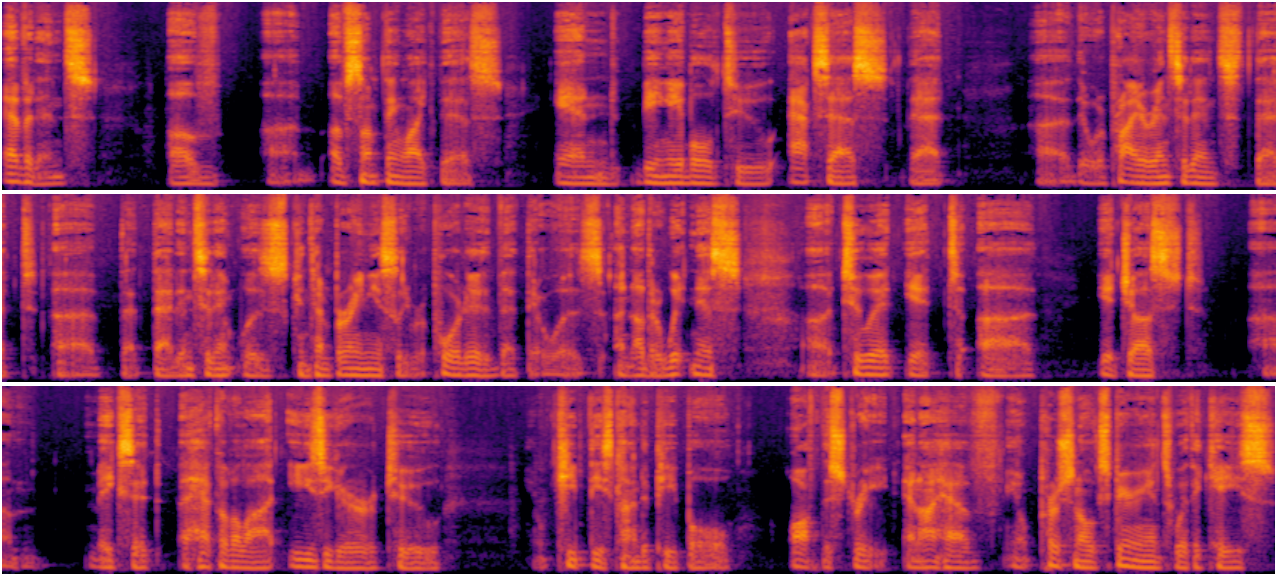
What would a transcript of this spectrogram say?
evidence of uh, of something like this and being able to access that uh, there were prior incidents that uh, that that incident was contemporaneously reported that there was another witness uh, to it. It it just um, makes it a heck of a lot easier to you know, keep these kind of people off the street and I have you know personal experience with a case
